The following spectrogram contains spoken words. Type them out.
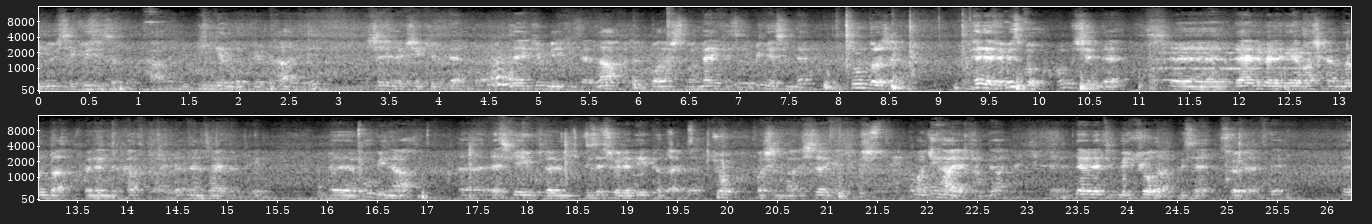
700-800 yıllık tarihi, 1000 yıllık bir tarihi içecek şekilde zengin birikimleri ne yapacak? Bu araştırma merkezi bünyesinde bulunduracak. Hedefimiz bu. Bunun için de e, değerli belediye başkanlığının da önemli katkılarıyla, Nenzaydın Bey'in e, bu bina e, eski Eyüplerin bize söylediği kadarıyla çok başından işler geçmiş ama nihayetinde e, devletin mülkü olarak bize söylendi. E,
